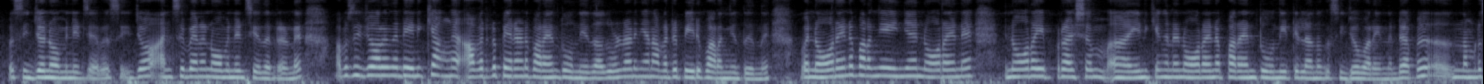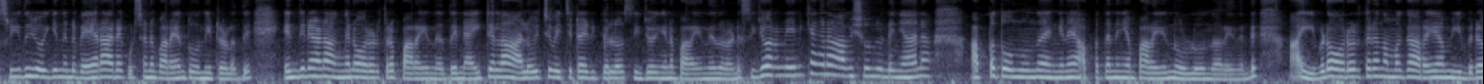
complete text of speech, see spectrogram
അപ്പോൾ സിജോ നോമിനേറ്റ് ചെയ്തത് സിജോ അൻസിബേനെ നോമിനേറ്റ് ചെയ്തിട്ടുണ്ട്. അപ്പോൾ സിജോ പറയുന്നുണ്ട് എനിക്ക് അങ്ങ് അവരുടെ പേരാണ് പറയാൻ തോന്നിയത് അതുകൊണ്ടാണ് ഞാൻ അവരുടെ പേര് പറഞ്ഞത് എന്ന് അപ്പോൾ നോറേനെ പറഞ്ഞു കഴിഞ്ഞാൽ നോറേനെ നോറ ഇപ്രാവശ്യം എനിക്കങ്ങനെ നോറേനെ പറയാൻ തോന്നിയിട്ടില്ല എന്നൊക്കെ സിജോ പറയുന്നുണ്ട്. അപ്പോൾ നമ്മുടെ ശ്രീതു ചോദിക്കുന്നുണ്ട് വേറെ ആരെക്കുറിച്ചാണ് പറയാൻ തോന്നിയിട്ടുള്ളത്? എന്തിനാണ് അങ്ങനെ ഓരോരുത്തരെ പറയുന്നത്? നൈറ്റെല്ലാം ആലോചിച്ച് വെച്ചിട്ടായിരിക്കുമല്ലോ സിജോ ഇങ്ങനെ പറയുന്നതെന്ന് പറയുന്നത് സിജോ പറയുന്നത് എനിക്കങ്ങനെ ആവശ്യമൊന്നുമില്ല. ഞാൻ അപ്പം തോന്നുന്നു എങ്ങനെ അപ്പം തന്നെ ഞാൻ പറയുന്നുള്ളൂ എന്ന് പറയുന്നുണ്ട്. ആ ഇവിടെ ഓരോരുത്തരെ നമുക്ക് അറിയാം. ഇവരെ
